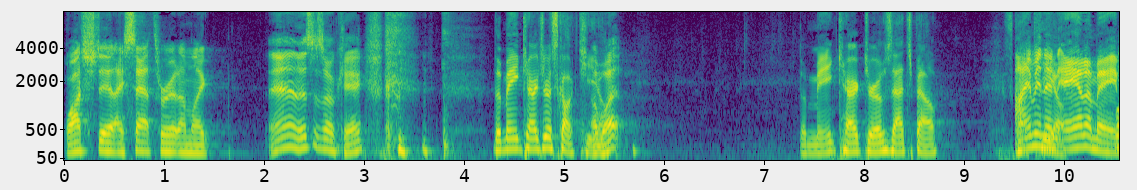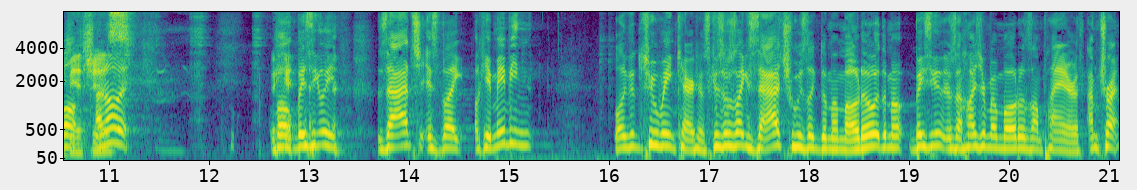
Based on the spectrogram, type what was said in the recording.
watched it. I sat through it. I'm like, eh, this is okay. The main character is called Kyo. A what? The main character of Zatch Bell. I'm in an anime, Well, bitches. I know that- well, basically, Zatch is like okay, maybe like the two main characters because there's like Zatch who's like the Mamodo. The Mo- basically there's a hundred Mamodos on planet Earth. I'm trying.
